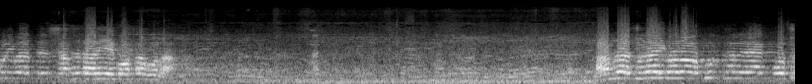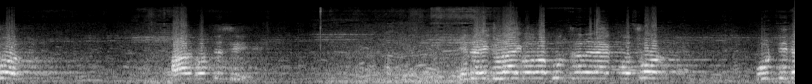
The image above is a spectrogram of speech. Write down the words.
পরিবারদের সাথে দাঁড়িয়ে কথা বলা। আমরা জুলাই গণ অভ্যুত্থানের এক বছর পার করতেছি। কিন্তু এই জুলাই গণ অভ্যুত্থানের এক বছর পূর্তিতে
